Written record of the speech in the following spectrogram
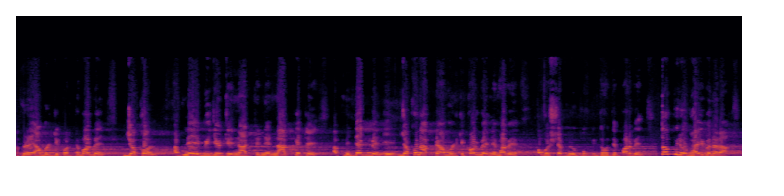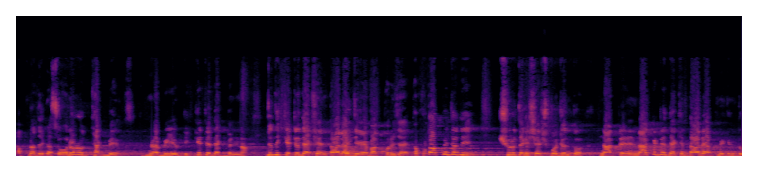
আপনারা এই আমলটি করতে পারবেন। যখন আপনি এই ভিডিওটি না টেনে, না কেটে আপনি দেখবেন, যখন আপনি আমলটি করবেন এভাবে অবশ্যই আপনি উপকৃত হতে পারবেন। তো প্রিয় ভাই বোনেরা আপনাদের কাছে অনুরোধ থাকবে, আপনারা ভিডিওটি কেটে দেখবেন না। যদি কেটে দেখেন, তাহলে এক জায়গায় বাদ পড়ে যায়। তখন তো আপনি যদি শুরু থেকে শেষ পর্যন্ত না টেনে, না কেটে দেখেন, তাহলে আপনি কিন্তু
